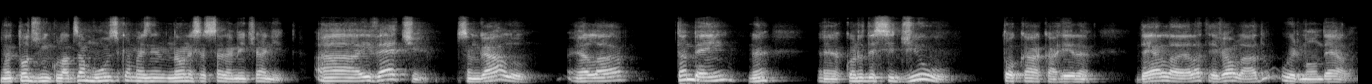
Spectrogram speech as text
né, todos vinculados à música, mas não necessariamente à Anitta. A Ivete Sangalo, ela também, né, é, quando decidiu tocar a carreira dela, ela teve ao lado o irmão dela.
